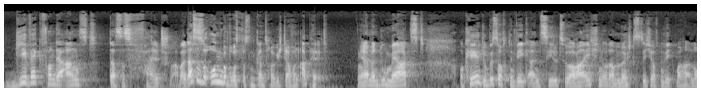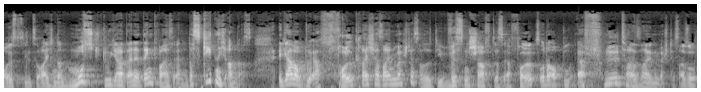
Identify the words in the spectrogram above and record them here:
geh weg von der Angst, dass es falsch war. Weil das ist so unbewusst, was uns ganz häufig davon abhält. Ja, wenn du merkst, okay, du bist auf dem Weg, ein Ziel zu erreichen oder möchtest dich auf den Weg machen, ein neues Ziel zu erreichen, dann musst du ja deine Denkweise ändern. Das geht nicht anders. Egal, ob du erfolgreicher sein möchtest, also die Wissenschaft des Erfolgs, oder ob du erfüllter sein möchtest. Also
